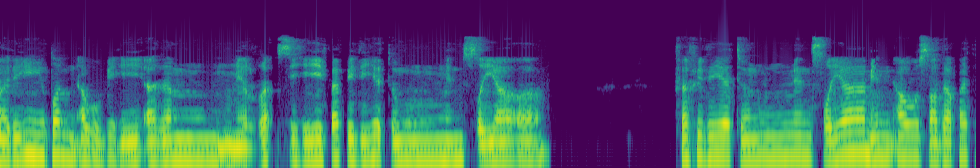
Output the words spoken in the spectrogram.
مريضا أو به أذى من رأسه ففدية من صيام ففدية من صيام أو صدقة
